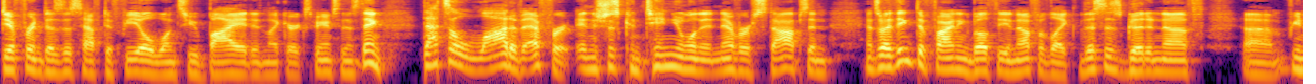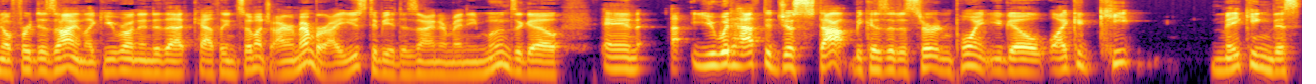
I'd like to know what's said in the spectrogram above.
different does this have to feel once you buy it and like are experiencing this thing? That's a lot of effort and it's just continual and it never stops. And and so I think defining both the enough of like this is good enough, um, you know, for design. Like you run into that, Kathleen, so much. I remember I used to be a designer many moons ago, and uh, you would have to just stop because at a certain point you go, well, I could keep making this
